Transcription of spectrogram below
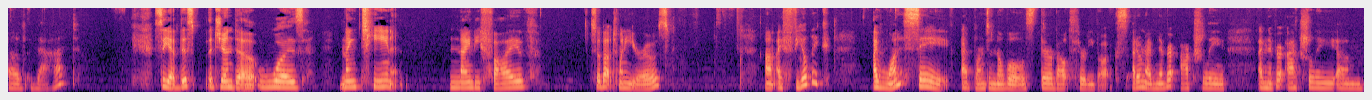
of that. So yeah, this agenda was 1995, so about 20 euros. Um, I feel like I want to say at Barnes and Nobles they're about 30 bucks. I don't know. I've never actually I've never actually um,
